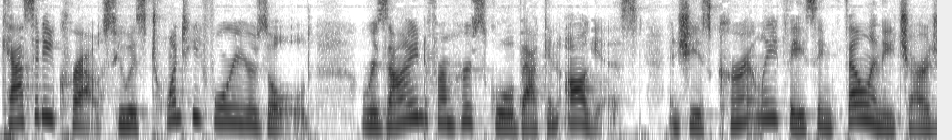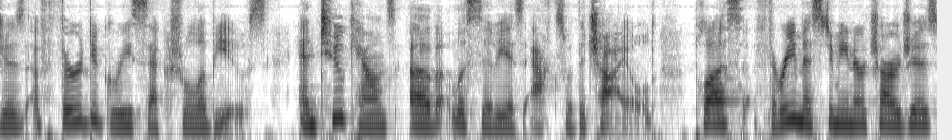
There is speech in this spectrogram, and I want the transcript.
Cassidy Kraus, who is 24 years old, resigned from her school back in August, and she is currently facing felony charges of third degree sexual abuse and two counts of lascivious acts with a child, plus three misdemeanor charges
